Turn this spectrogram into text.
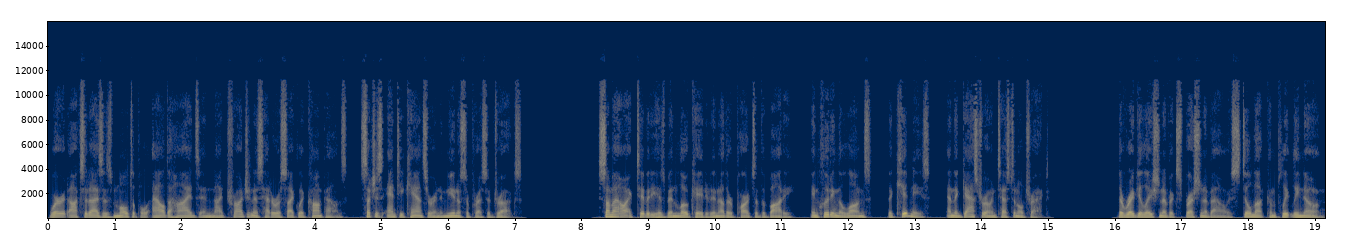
where it oxidizes multiple aldehydes and nitrogenous heterocyclic compounds, such as anti cancer and immunosuppressive drugs. Some AU activity has been located in other parts of the body, including the lungs, the kidneys, and the gastrointestinal tract. The regulation of expression of AU is still not completely known,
